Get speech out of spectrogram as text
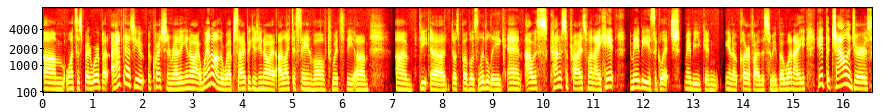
um, wants to spread word. But I have to ask you a question, Retta. You know, I went on the website because you know I, I like to stay involved with the. Um, um, D, uh, Dos Pueblos Little League, and I was kind of surprised when I hit. Maybe it's a glitch. Maybe you can you know clarify this for me. But when I hit the challengers,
